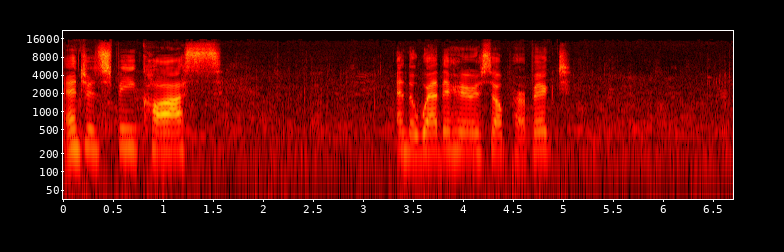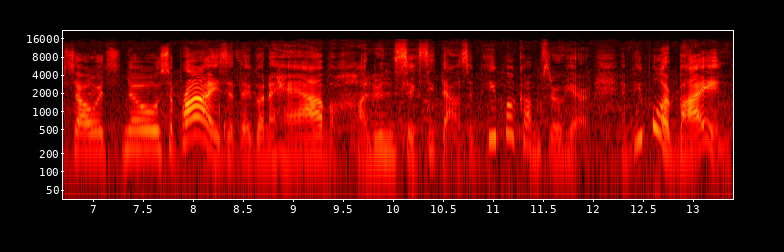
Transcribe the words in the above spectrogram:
entrance fee costs, and the weather here is so perfect. So it's no surprise that they're going to have 160,000 people come through here. And people are buying,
